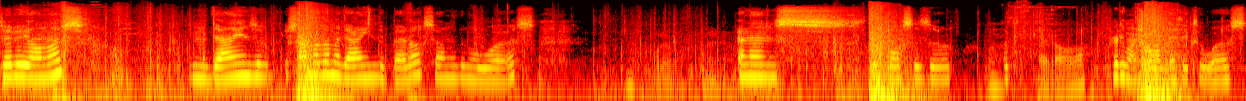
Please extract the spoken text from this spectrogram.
To be honest, the medallions, are, some of the medallions are better, some of them are worse. Whatever. And then s- the bosses are They are. pretty much all mythics are worse.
